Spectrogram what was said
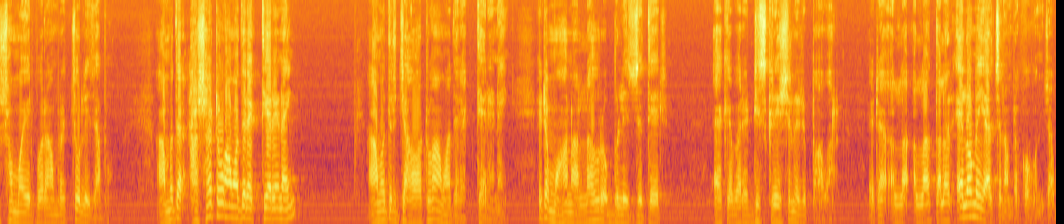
সময়ের পর আমরা চলে যাব। আমাদের আশাটাও আমাদের এখতিয়ারে নাই, আমাদের যাওয়াটাও আমাদের এখতিয়ারে নাই। এটা মহান আল্লাহ রব্বুল ইজ্জতের একেবারে ডিসক্রিপশনের পাওয়ার এটা আল্লাহ আল্লাহ তালার এলমেই আছেন, আমরা কখন যাব।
